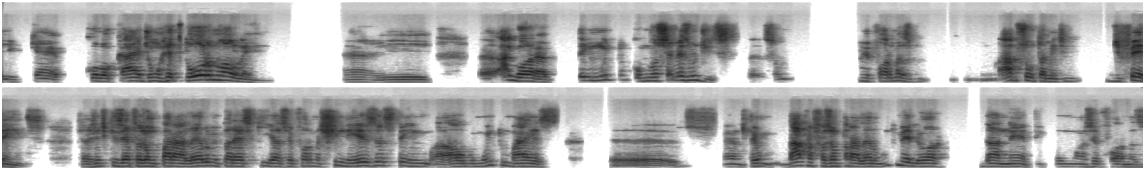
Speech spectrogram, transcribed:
ele quer colocar é de um retorno ao Lenin. É, e é, agora tem muito, como você mesmo disse, são reformas absolutamente diferentes. Se a gente quiser fazer um paralelo, me parece que as reformas chinesas têm algo muito mais é, tem, dá para fazer um paralelo muito melhor da NEP com as reformas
